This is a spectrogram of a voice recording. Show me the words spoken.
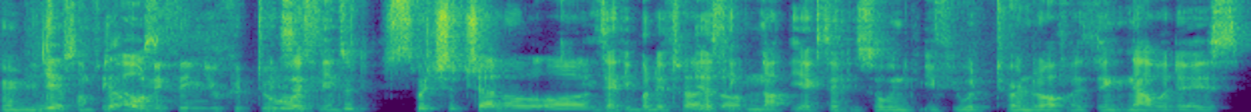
maybe do something the else. The only thing you could do Exactly. was to switch the channel or exactly, but if there's like off. not yeah, exactly. So when if you would turn it off, I think nowadays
